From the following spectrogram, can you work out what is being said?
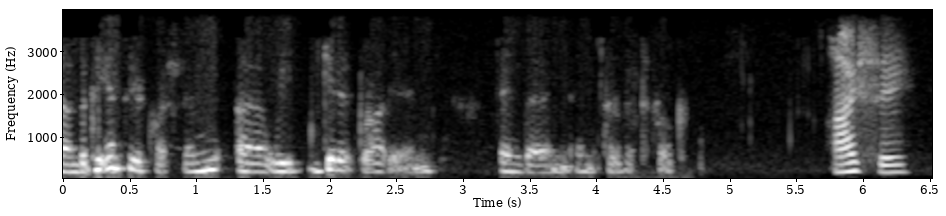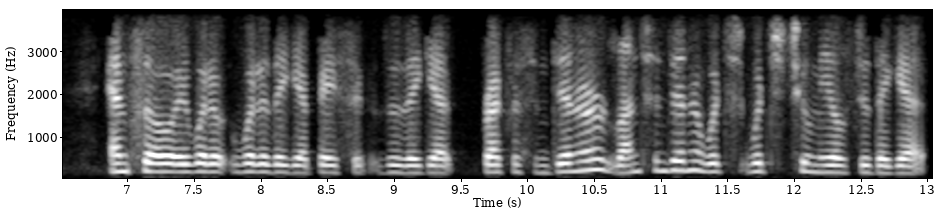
Um, but to answer your question, uh, we get it brought in and then and serve it to folks. I see. And so, what do- what do they get? Basic? Do they get breakfast and dinner, lunch and dinner? Which which two meals do they get?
